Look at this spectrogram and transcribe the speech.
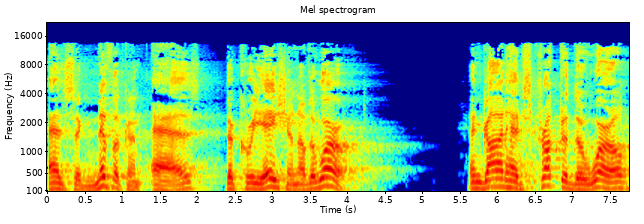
as significant as the creation of the world. And God had structured the world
